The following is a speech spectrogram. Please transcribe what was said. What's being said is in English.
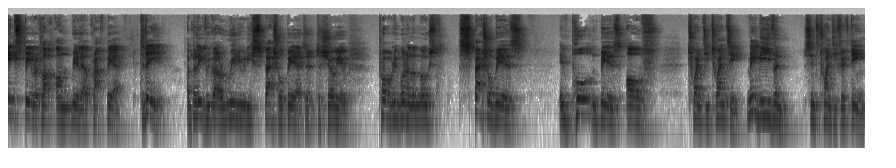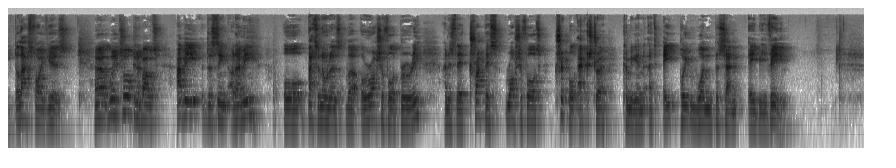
It's Beer O'Clock on Real Ale Craft Beer. Today, I believe we've got a really, really special beer to, to show you. Probably one of the most special beers, important beers of 2020. Maybe even since 2015, the last five years. Uh, we're talking about Abbey de Saint Remy, or better known as the Rochefort Brewery, and it's their Trappist Rochefort Triple Extra coming in at 8.1% ABV.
